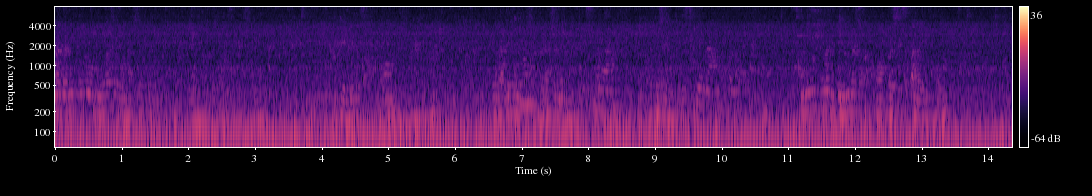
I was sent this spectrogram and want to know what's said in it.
na sa ako? Basta sa palay ko.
